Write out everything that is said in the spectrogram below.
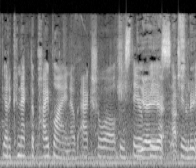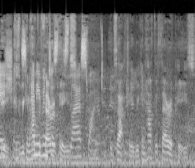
You got to connect the pipeline of actual these therapies yeah, yeah, to the patients. We can have and the even therapies. just this last one. Exactly. We can have the therapies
